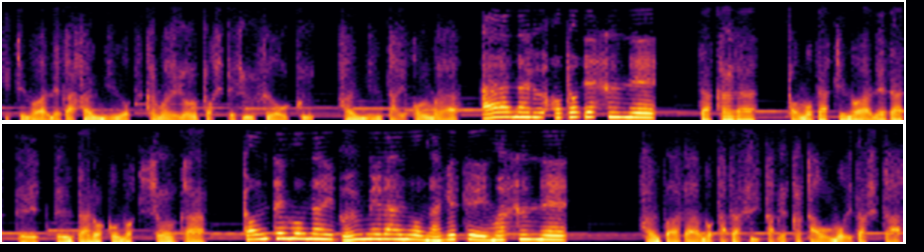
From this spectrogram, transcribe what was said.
一の姉が犯人を捕まえようとしてジュースを置く、犯人逮捕馬。ああなるほどですね。だから、友達の姉だって言ってんだろこの気象が。とんでもないブーメランを投げていますね。ハンバーガーの正しい食べ方を思い出した。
